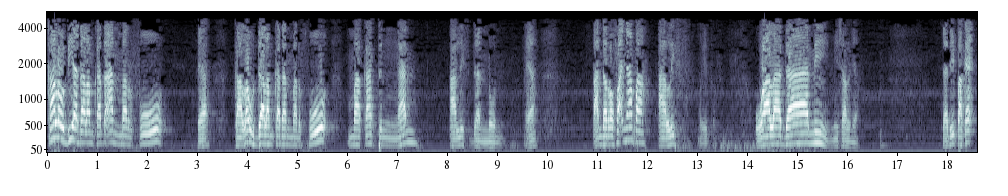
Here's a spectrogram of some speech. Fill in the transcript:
Kalau dia dalam keadaan marfu, ya, kalau dalam keadaan marfu, maka dengan alif dan nun, ya. Tanda rofaknya apa? Alif, begitu waladani misalnya. Jadi pakai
